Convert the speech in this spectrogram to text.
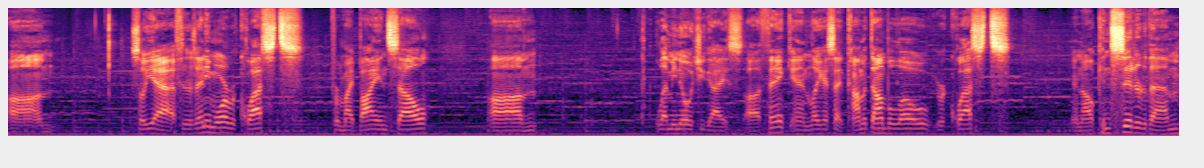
Um so yeah if there's any more requests for my buy and sell um let me know what you guys uh, think. And like I said, comment down below requests, and I'll consider them.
